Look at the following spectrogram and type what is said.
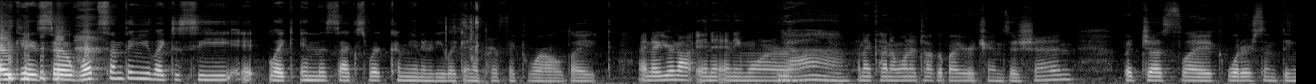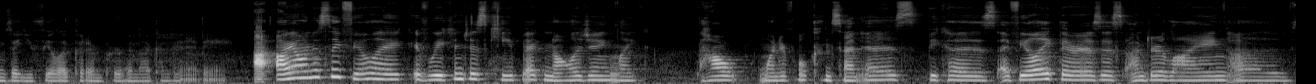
okay, so what's something you'd like to see it, like in the sex work community, like in a perfect world? Like I know you're not in it anymore. Yeah. And I kinda wanna talk about your transition. But just like what are some things that you feel like could improve in that community? I, I honestly feel like if we can just keep acknowledging like how wonderful consent is because I feel like there is this underlying of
